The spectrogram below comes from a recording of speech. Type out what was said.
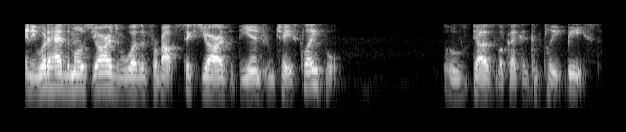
and he would have had the most yards if it wasn't for about six yards at the end from Chase Claypool, who does look like a complete beast.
